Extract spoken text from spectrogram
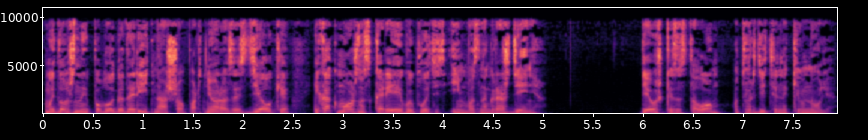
Мы должны поблагодарить нашего партнера за сделки и как можно скорее выплатить им вознаграждение. Девушки за столом утвердительно кивнули.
